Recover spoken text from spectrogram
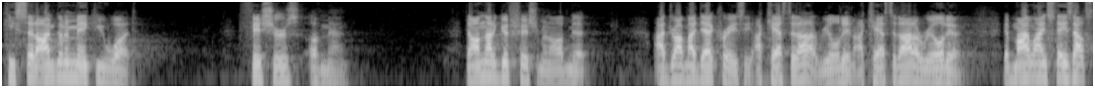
He said, I'm going to make you what? Fishers of men. Now, I'm not a good fisherman, I'll admit. I drive my dad crazy. I cast it out, I reel it in. I cast it out, I reel it in. If my line stays out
